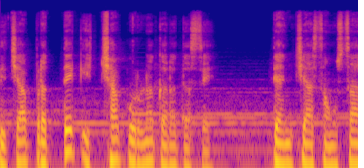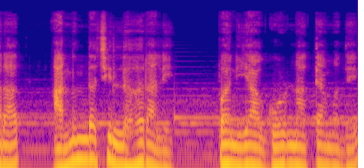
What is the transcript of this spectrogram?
तिच्या प्रत्येक इच्छा पूर्ण करत असे. त्यांच्या संसारात आनंदाची लहर आली पण या गोड नात्यामध्ये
